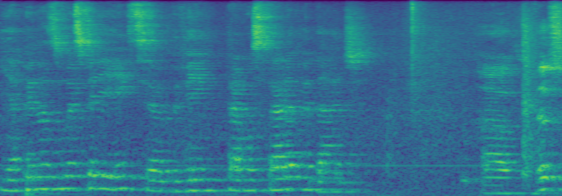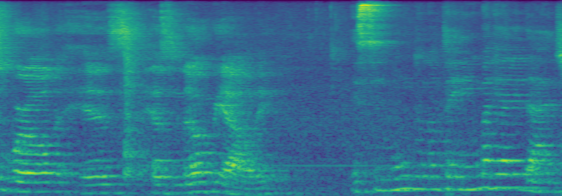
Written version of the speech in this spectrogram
E apenas uma experiência vem para mostrar a verdade. Uh, this world is has no reality. Esse mundo não tem nenhuma realidade.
